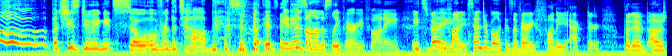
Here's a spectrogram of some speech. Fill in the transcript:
ah, but she's doing it so over the top. It's, it's it is honestly very funny. It's very Like- funny. Sandra Bullock is a very funny actor, but if I was,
